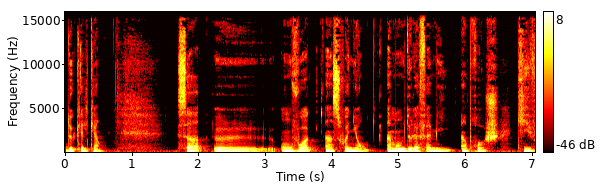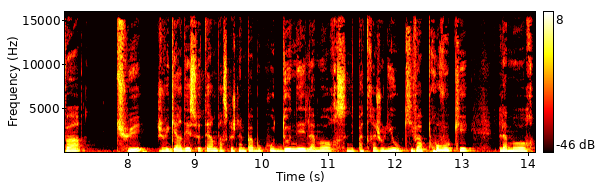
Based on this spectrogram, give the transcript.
de quelqu'un. Ça, euh, on voit un soignant, un membre de la famille, un proche, qui va tuer, je vais garder ce terme parce que je n'aime pas beaucoup donner la mort, ce n'est pas très joli, ou qui va provoquer la mort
